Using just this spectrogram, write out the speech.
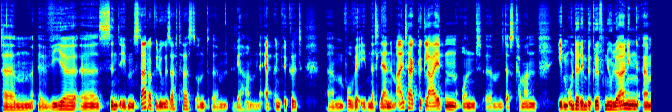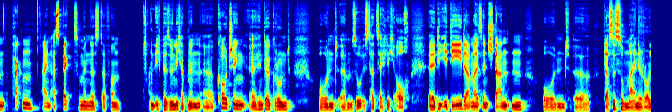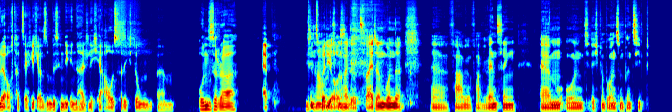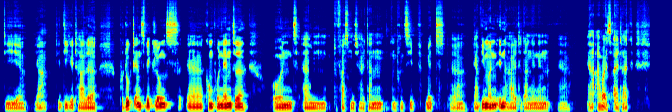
Ähm, wir äh, sind eben Startup, wie du gesagt hast, und ähm, wir haben eine App entwickelt, ähm, wo wir eben das Lernen im Alltag begleiten. Und ähm, das kann man eben unter dem Begriff New Learning ähm, packen, ein Aspekt zumindest davon. Und ich persönlich habe einen äh, Coaching-Hintergrund. Äh, und ähm, so ist tatsächlich auch äh, die Idee damals entstanden. Und äh, das ist so meine Rolle auch tatsächlich, also so ein bisschen die inhaltliche Ausrichtung ähm, unserer App. Wie genau, sieht's bei dir ich aus? Ich bin heute der Zweite im Bunde, äh, Fabio, Fabio Wenzing. Ähm, und ich bin bei uns im Prinzip die, ja, die digitale Produktentwicklungskomponente und ähm, befasse mich halt dann im Prinzip mit, äh, ja, wie man Inhalte dann in den äh, ja, Arbeitsalltag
